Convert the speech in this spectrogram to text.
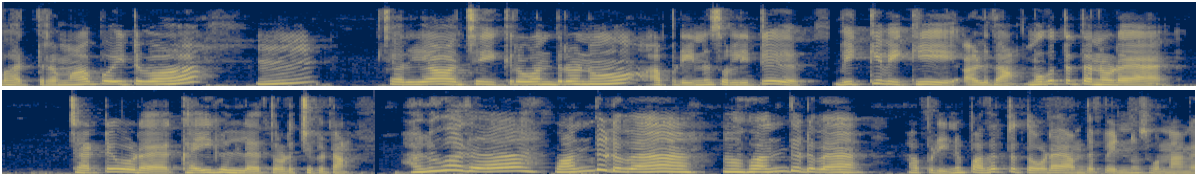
பத்திரமா போயிட்டு வா. ம்? சரியா சீக்கிரம் வந்துடணும் அப்படின்னு சொல்லிட்டு விக்கி விக்கி அழுதான். முகத்தை தன்னோட சட்டையோட கைகளில் தொடச்சிக்கிட்டான். அழுவாத வந்துடுவேன் நான் வந்துடுவேன் அப்படின்னு பதட்டத்தோட அந்த பெண்ணும் சொன்னாங்க.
